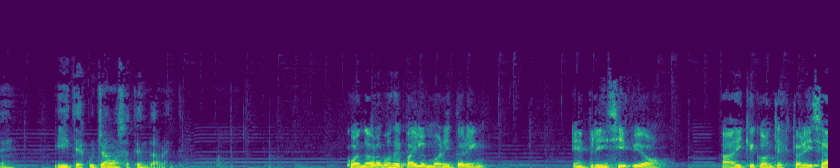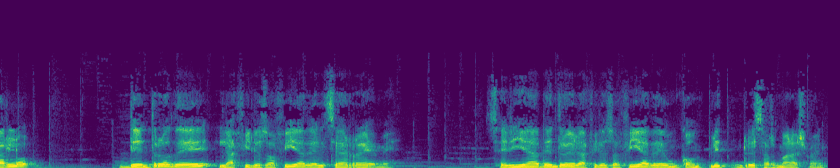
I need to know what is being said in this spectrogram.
¿eh? y te escuchamos atentamente. Cuando hablamos de pilot monitoring, en principio hay que contextualizarlo dentro de la filosofía del CRM. Sería dentro de la filosofía de un Complete Resource Management.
